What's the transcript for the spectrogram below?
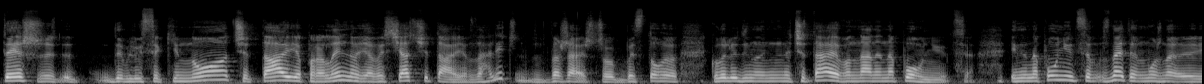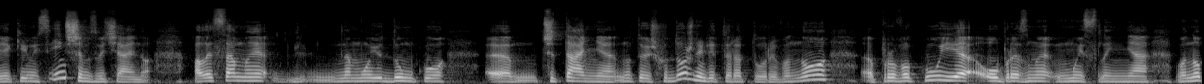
теж е, дивлюся кіно, читаю, я паралельно я весь час читаю. Я взагалі вважаю, що без того, коли людина не читає, вона не наповнюється. І не наповнюється, знаєте, можна е, якимось іншим, звичайно, але саме, на мою думку, читання ну, тої ж художньої літератури, воно е, провокує образне мислення, воно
